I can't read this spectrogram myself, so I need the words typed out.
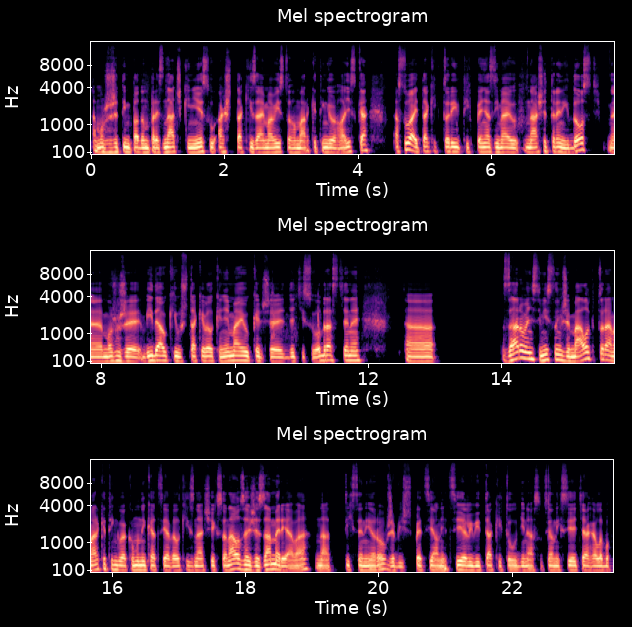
a možno, že tým pádom pre značky nie sú až takí zaujímaví z toho marketingového hľadiska. A sú aj takí, ktorí tých peňazí majú našetrených dosť. E, možno, že výdavky už také veľké nemajú, keďže deti sú odrastené. E, Zároveň si myslím, že málo ktorá marketingová komunikácia veľkých značiek sa naozaj že zameriava na tých seniorov, že by špeciálne cielili takýchto ľudí na sociálnych sieťach, alebo,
